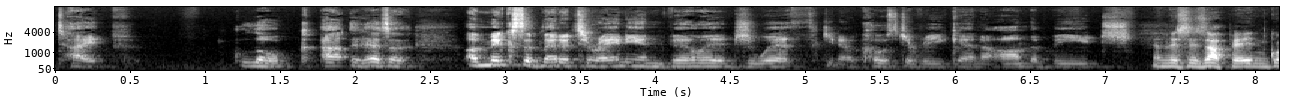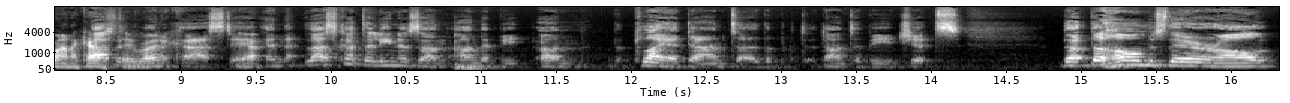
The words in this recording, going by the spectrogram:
type look. Uh, it has a, a mix of Mediterranean village with, you know, Costa Rican on the beach. And this is up in Guanacaste, up Guanacaste, in right? Guanacaste. Yeah. And Las Catalinas on, on the be- on the Playa Danta, the Danta beach. It's the the homes there are all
